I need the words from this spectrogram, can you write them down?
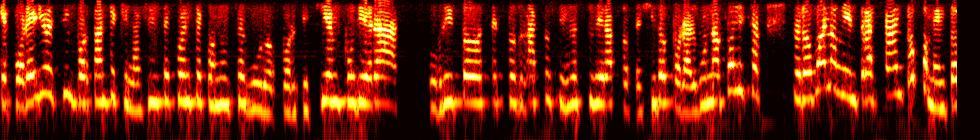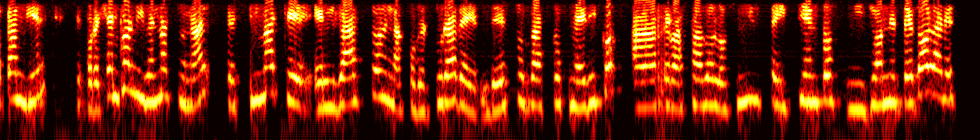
que por ello es importante que la gente cuente con un seguro, porque quien pudiera cubrir todos estos gastos si no estuviera protegido por alguna póliza. Pero bueno, mientras tanto, comentó también que, por ejemplo, a nivel nacional se estima que el gasto en la cobertura de, de estos gastos médicos ha rebasado los 1.600 millones de dólares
